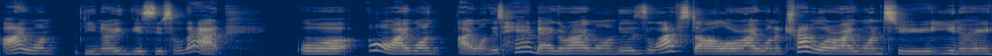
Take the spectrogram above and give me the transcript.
I want, you know, this, this, or that or oh i want i want this handbag or i want this lifestyle or i want to travel or i want to you know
